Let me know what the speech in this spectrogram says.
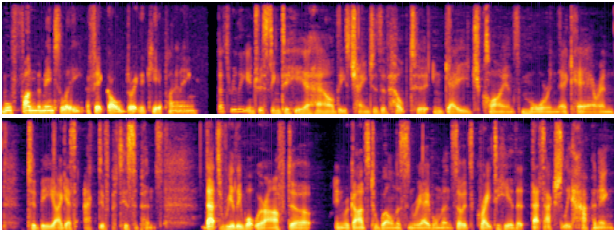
will fundamentally affect goal directed care planning. That's really interesting to hear how these changes have helped to engage clients more in their care and to be, I guess, active participants that's really what we're after in regards to wellness and reablement. So it's great to hear that that's actually happening.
